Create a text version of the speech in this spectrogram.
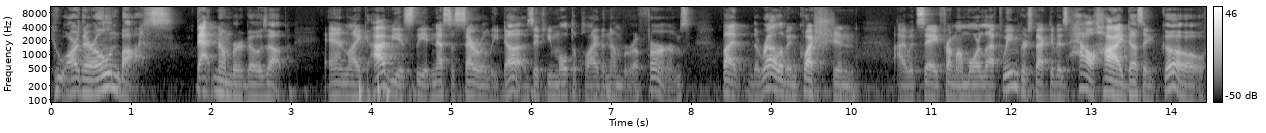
who are their own boss, that number goes up and like obviously it necessarily does if you multiply the number of firms. But the relevant question, I would say, from a more left wing perspective, is how high does it go?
